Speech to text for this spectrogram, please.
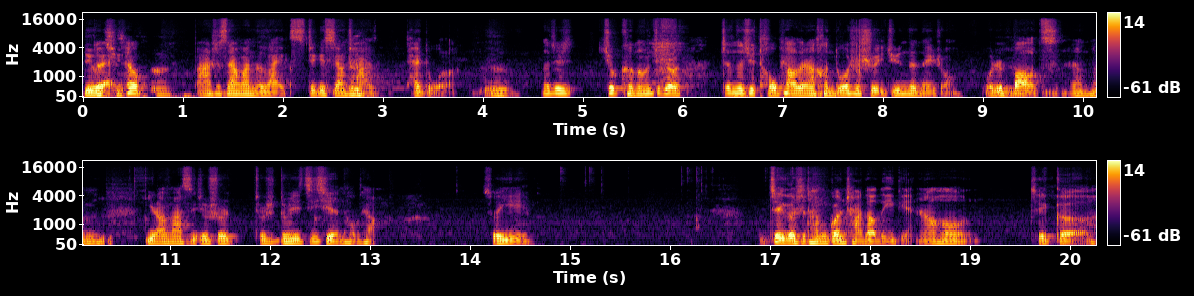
六千，才有八十三万的 likes，这个相差太多了。嗯，那就就可能这个真的去投票的人很多是水军的那种，或者 bots，让他们伊朗马斯就说就是都是机器人投票，所以。这个是他们观察到的一点，然后这个，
